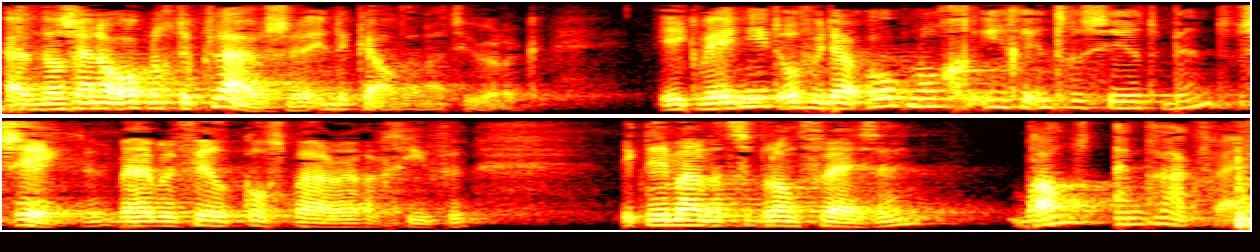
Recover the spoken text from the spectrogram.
En dan zijn er ook nog de kluizen in de kelder natuurlijk. Ik weet niet of u daar ook nog in geïnteresseerd bent. Zeker, we hebben veel kostbare archieven. Ik neem aan dat ze brandvrij zijn. Brand- en braakvrij.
